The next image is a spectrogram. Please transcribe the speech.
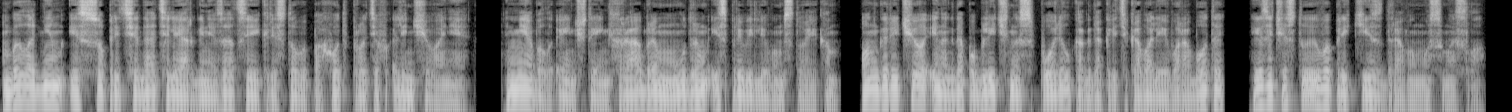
был одним из сопредседателей организации «Крестовый поход против линчевания». Не был Эйнштейн храбрым, мудрым и справедливым стоиком. Он горячо, иногда публично спорил, когда критиковали его работы, и зачастую вопреки здравому смыслу.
